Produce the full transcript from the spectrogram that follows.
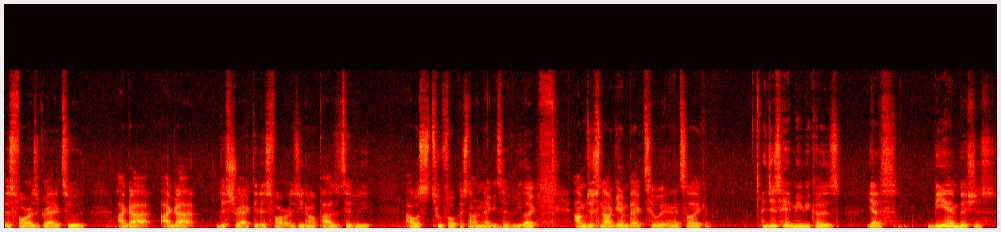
as far as gratitude. I got I got distracted as far as you know positivity. I was too focused on negativity. Like I'm just not getting back to it, and it's like it just hit me because yes, be ambitious,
